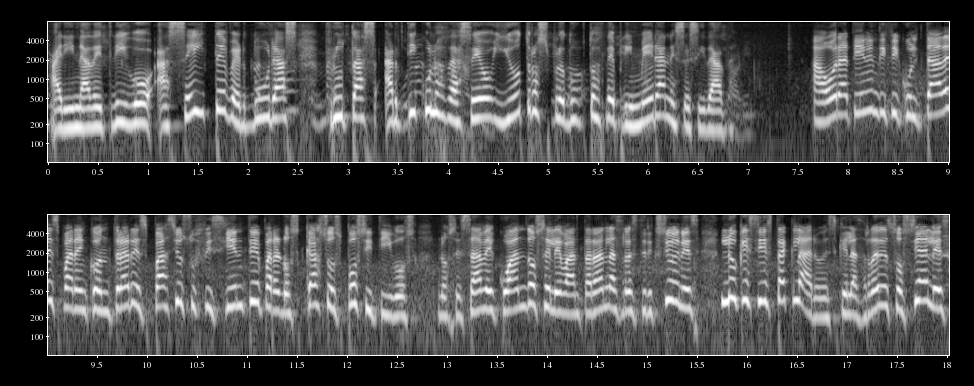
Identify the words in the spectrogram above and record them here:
harina de trigo, aceite, verduras, frutas, artículos de aseo y otros productos de primera necesidad. Ahora tienen dificultades para encontrar espacio suficiente para los casos positivos. No se sabe cuándo se levantarán las restricciones. Lo que sí está claro es que las redes sociales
